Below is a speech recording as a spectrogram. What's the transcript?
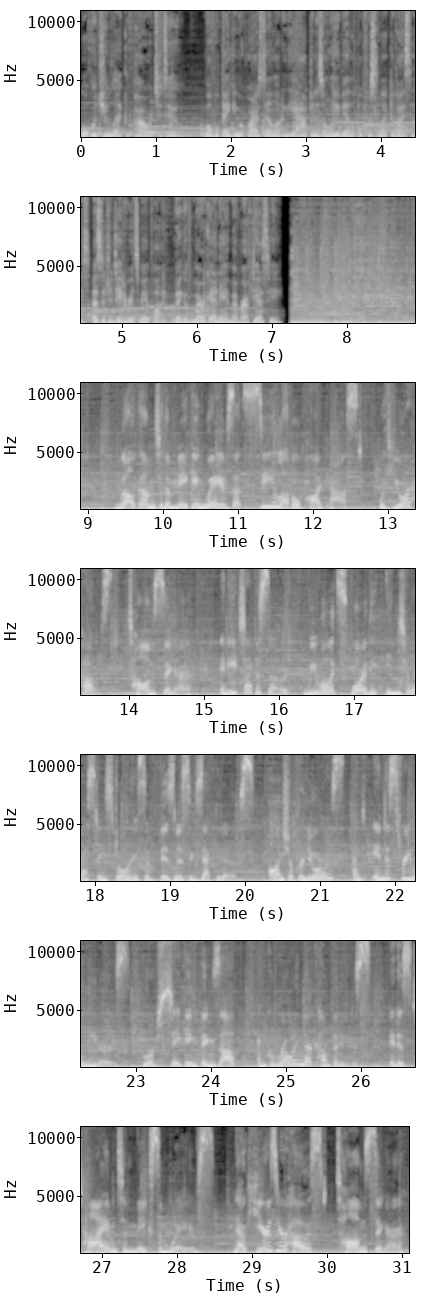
What would you like the power to do? Mobile banking requires downloading the app and is only available for select devices. Message and data rates may apply. Bank of America and a member FDIC. Welcome to the Making Waves at Sea Level podcast with your host, Tom Singer. In each episode, we will explore the interesting stories of business executives, entrepreneurs, and industry leaders who are shaking things up and growing their companies. It is time to make some waves. Now, here's your host, Tom Singer.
